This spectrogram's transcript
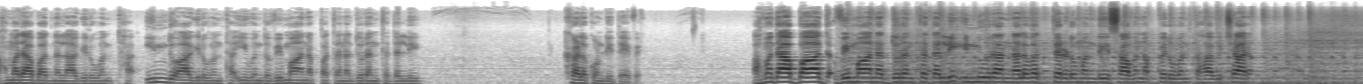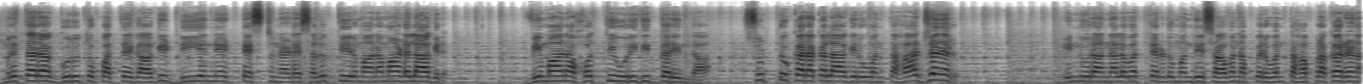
ಅಹಮದಾಬಾದ್ನಲ್ಲಾಗಿರುವಂತಹ, ಇಂದು ಆಗಿರುವಂಥ ಈ ಒಂದು ವಿಮಾನ ಪತನ ದುರಂತದಲ್ಲಿ ಕಳಕೊಂಡಿದ್ದೇವೆ. ಅಹಮದಾಬಾದ್ ವಿಮಾನ ದುರಂತದಲ್ಲಿ ಇನ್ನೂರ ನಲವತ್ತೆರಡು ಮಂದಿ ಸಾವನ್ನಪ್ಪಿರುವಂತಹ ವಿಚಾರ. ಮೃತರ ಗುರುತು ಪತ್ತೆಗಾಗಿ ಡಿಎನ್ಎ ಟೆಸ್ಟ್ ನಡೆಸಲು ತೀರ್ಮಾನ ಮಾಡಲಾಗಿದೆ. ವಿಮಾನ ಹೊತ್ತಿ ಉರಿದಿದ್ದರಿಂದ ಸುಟ್ಟು ಕರಕಲಾಗಿರುವಂತಹ ಜನರು ಇನ್ನೂರ ನಲವತ್ತೆರಡು ಮಂದಿ ಸಾವನ್ನಪ್ಪಿರುವಂತಹ ಪ್ರಕರಣ.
